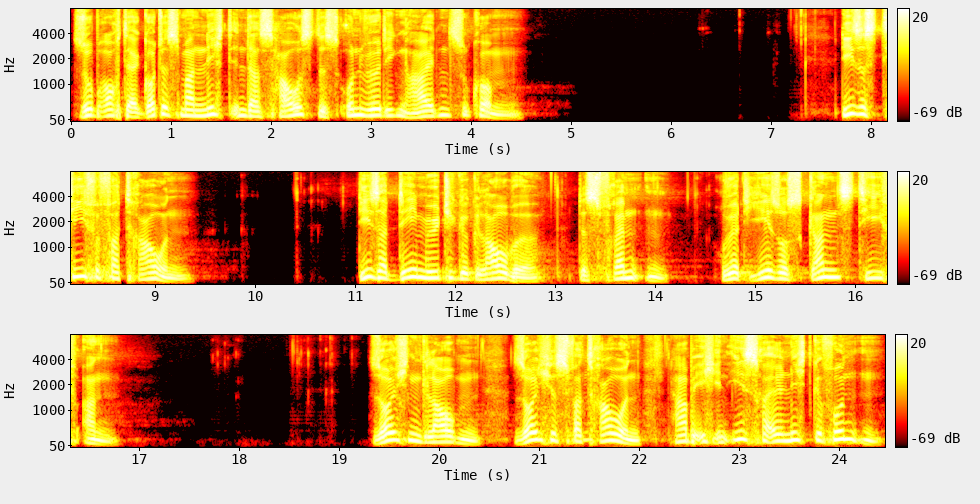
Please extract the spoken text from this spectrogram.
so braucht der Gottesmann nicht in das Haus des unwürdigen Heiden zu kommen. Dieses tiefe Vertrauen, dieser demütige Glaube des Fremden rührt Jesus ganz tief an. Solchen Glauben, solches Vertrauen habe ich in Israel nicht gefunden.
